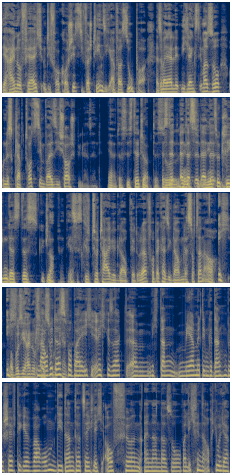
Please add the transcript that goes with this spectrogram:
der Heino Ferch und die Frau Koschitz, die verstehen sich einfach super. Das war ja nicht längst immer so und es klappt trotzdem, weil sie Schauspieler sind. Ja, das ist der Job, das, Das so ist der- das- hinzu- das- hinzukriegen, dass das geglaubt wird. Ja. Dass es total geglaubt wird, oder? Frau Becker, Sie glauben das doch dann auch. Ich, ich Obwohl Sie Heino Ferch glaube gut das, kennen. wobei ich ehrlich gesagt ähm, mich dann mehr mit dem Gedanken beschäftige, warum die dann tatsächlich aufhören einander so, weil ich finde auch Julia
